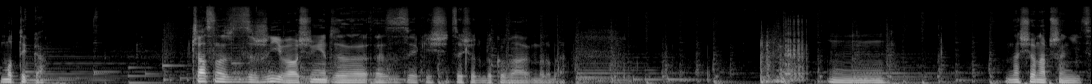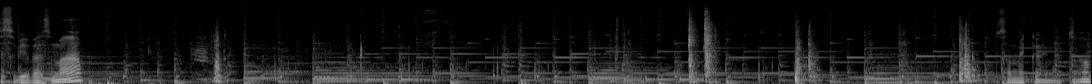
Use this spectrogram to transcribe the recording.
Motyka. Czas na żniwa, osiągnięte z jakieś coś odblokowałem, dobra. Mm. Nasiona pszenicy sobie wezmę. Zamykajmy to.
